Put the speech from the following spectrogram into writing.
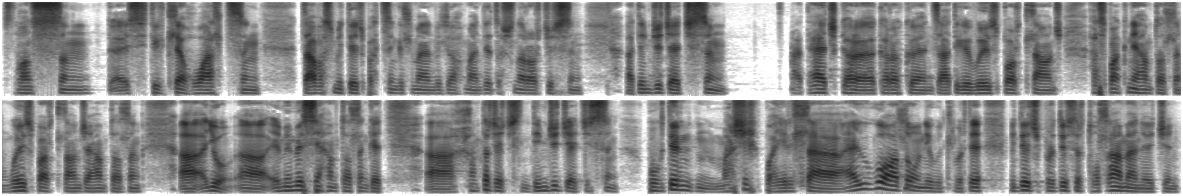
сонссон, э, сэтгэлдээ хуваалцсан, за бас мэдээж Батсангал маань билгэх маань дэ зочноор орж ирсэн, дэмжиж ажилласан тайж караоке за тэгээ Wavesport Lounge Хас банкны хамт олон Wavesport Lounge хамт олон юу MMS-ийн хамт олон гэд хамтарч ажилласан дэмжиж ажилласан бүгдээрэнд нь маш их баярлалаа. Айгүй олон хүний хөдөлмөр те мэдээж продюсер тулгаан маань байж гин.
